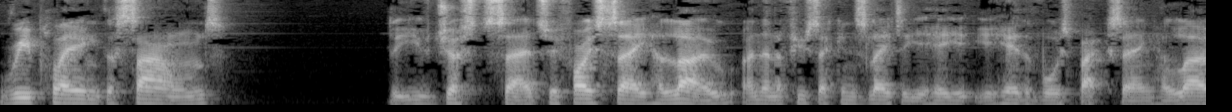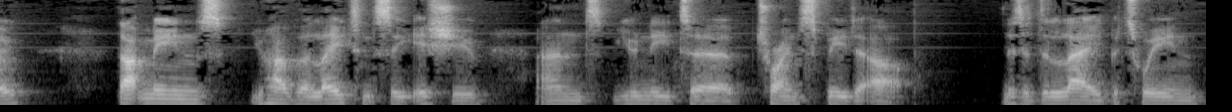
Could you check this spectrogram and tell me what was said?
replaying the sound that you've just said. So if I say hello, and then a few seconds later you hear you hear the voice back saying hello, that means you have a latency issue, and you need to try and speed it up. There's a delay between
